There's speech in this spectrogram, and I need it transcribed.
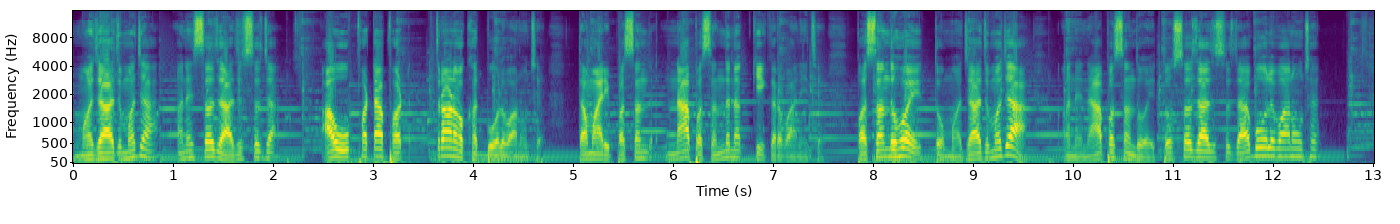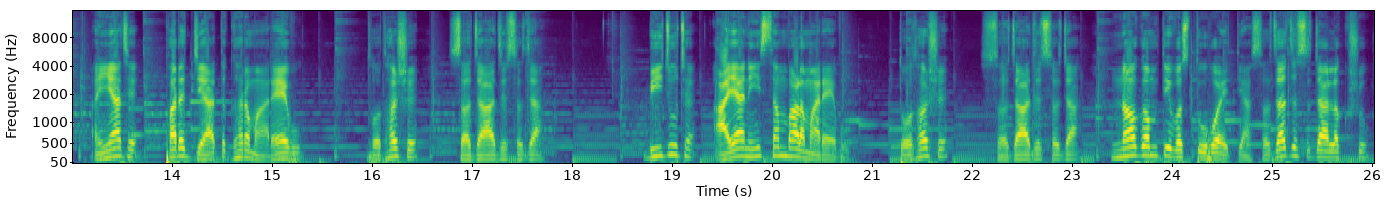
મજા જ મજા અને સજા જ સજા. આવું ફટાફટ ત્રણ વખત બોલવાનું છે. તમારી પસંદ ના પસંદ નક્કી કરવાની છે. પસંદ હોય તો મજા જ મજા અને ના પસંદ હોય તો સજા જ સજા બોલવાનું છે. અહીંયા છે ફરજિયાત ઘરમાં રહેવું. તો થશે. સજા જ સજા. બીજું છે, આયાની સંભાળમાં રહેવું. તો થશે, સજા જ સજા. ન ગમતી વસ્તુ હોય ત્યાં સજા જ સજા લખશું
